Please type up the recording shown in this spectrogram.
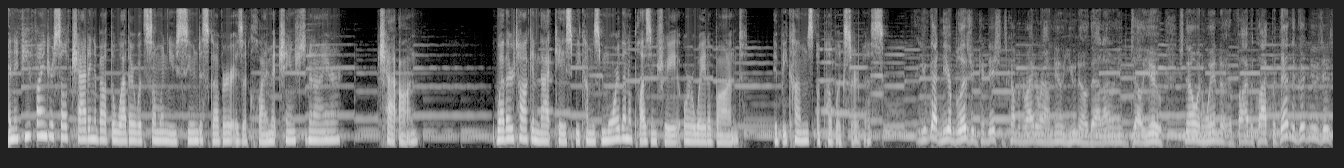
And if you find yourself chatting about the weather with someone you soon discover is a climate change denier, chat on. Weather talk in that case becomes more than a pleasantry or a way to bond, it becomes a public service. You've got near blizzard conditions coming right around noon. You know that. I don't need to tell you. Snow and wind at 5 o'clock. But then the good news is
